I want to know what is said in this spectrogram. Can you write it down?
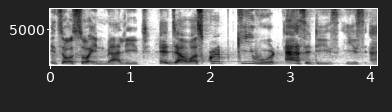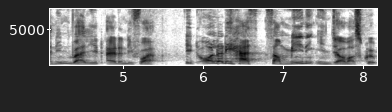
It's also invalid. A JavaScript keyword as it is is an invalid identifier. It already has some meaning in JavaScript.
